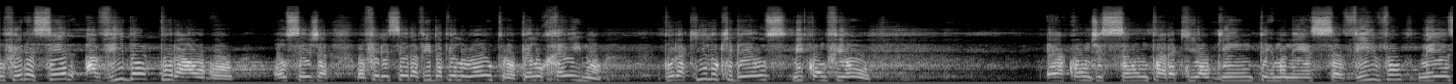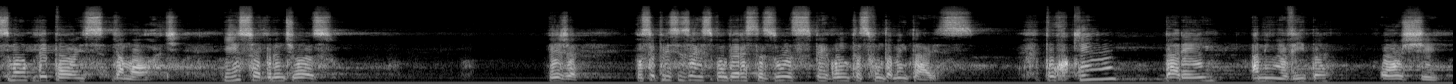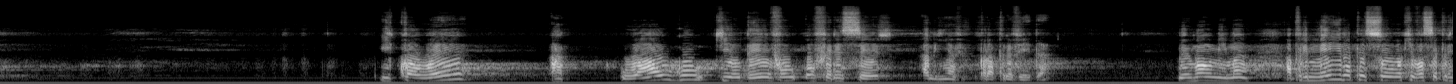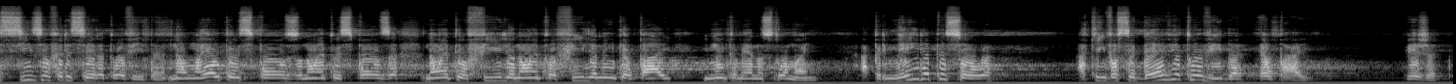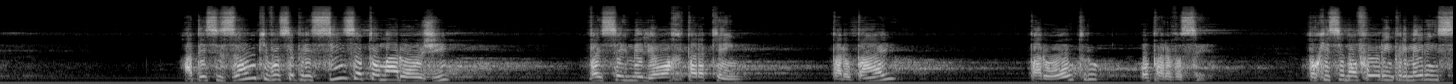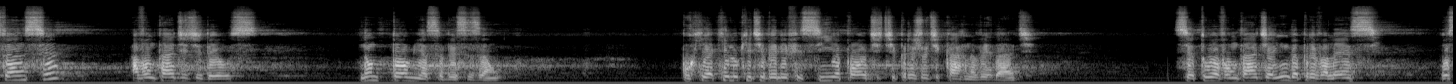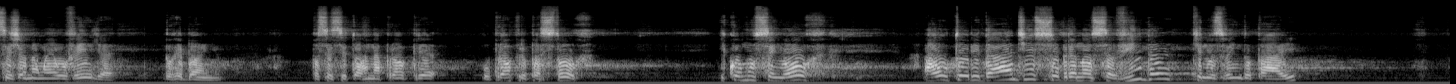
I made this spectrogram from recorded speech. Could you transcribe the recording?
oferecer a vida por algo, ou seja, oferecer a vida pelo outro, pelo reino, por aquilo que Deus me confiou. É a condição para que alguém permaneça vivo mesmo depois da morte. E isso é grandioso. Veja, você precisa responder estas duas perguntas fundamentais. Por quem darei a minha vida hoje? E qual é a, o algo que eu devo oferecer à minha própria vida. Meu irmão minha irmã, a primeira pessoa que você precisa oferecer a tua vida não é o teu esposo, não é tua esposa, não é teu filho, não é tua filha, nem teu pai e muito menos tua mãe. A primeira pessoa a quem você deve a tua vida é o pai. Veja, a decisão que você precisa tomar hoje vai ser melhor para quem? Para o pai? Para o outro ou para você? Porque se não for em primeira instância a vontade de Deus, não tome essa decisão. Porque aquilo que te beneficia pode te prejudicar, na verdade. Se a tua vontade ainda prevalece, você já não é ovelha do rebanho. Você se torna própria, o próprio pastor. Como o Senhor, a autoridade sobre a nossa vida que nos vem do Pai,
